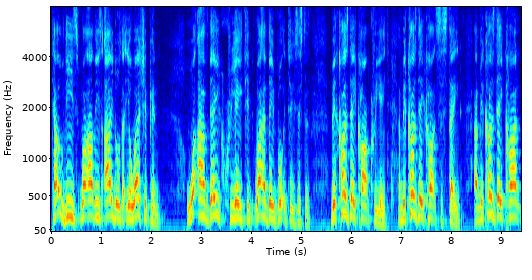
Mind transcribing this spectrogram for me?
Tell these, what are these idols that you're worshipping? What have they created? What have they brought into existence? Because they can't create, and because they can't sustain, and because they can't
